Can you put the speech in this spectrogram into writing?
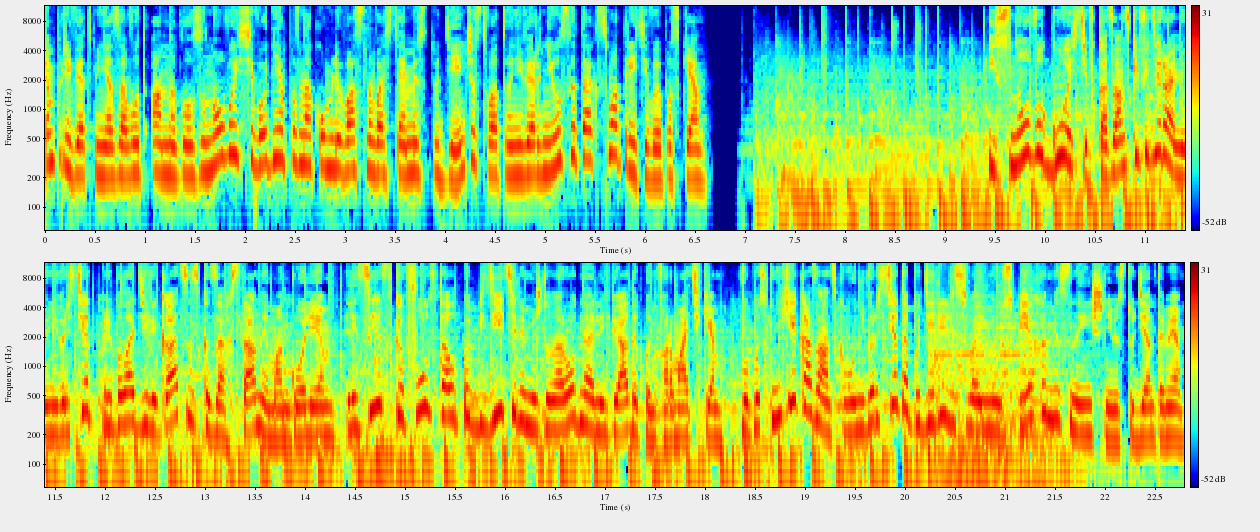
Всем привет! Меня зовут Анна Глазунова и сегодня я познакомлю вас с новостями студенчества от Univer News. Итак, смотрите выпуске. И снова гости. В Казанский федеральный университет прибыла делегация из Казахстана и Монголии. Лицеист стал победителем Международной олимпиады по информатике. Выпускники Казанского университета поделились своими успехами с нынешними студентами.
